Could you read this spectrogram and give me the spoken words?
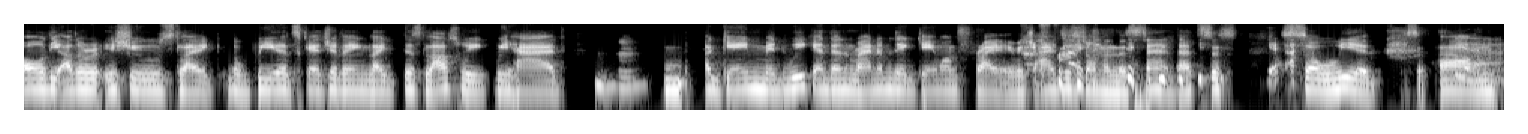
all the other issues like the weird scheduling. Like this last week, we had mm-hmm. a game midweek and then randomly a game on Friday, which I just don't understand. That's just yeah. so weird. Um, yeah.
